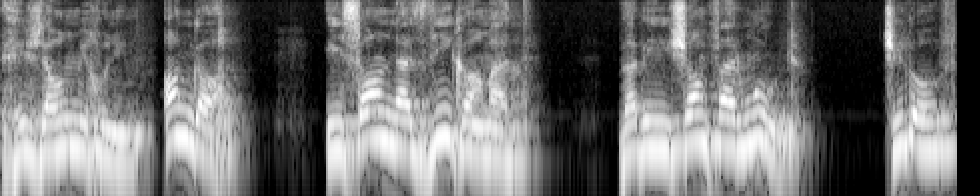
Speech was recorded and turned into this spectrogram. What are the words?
هجدهم می‌خونیم. آنگاه عیسی نزدیک آمد و به ایشان فرمود. چی گفت؟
